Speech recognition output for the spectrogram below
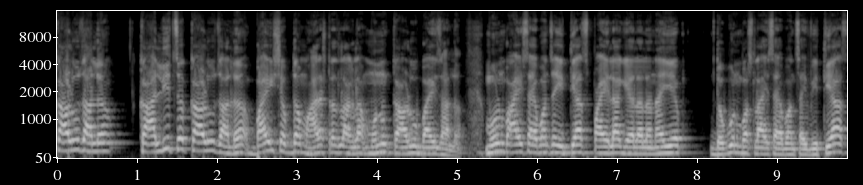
काळू झालं कालीचं काळू झालं बाई शब्द महाराष्ट्रात लागला म्हणून काळू बाई झालं. म्हणून बाई साहेबांचा इतिहास पाहायला गेलेला नाही दबून बसला आहे साहेबांचा इतिहास.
